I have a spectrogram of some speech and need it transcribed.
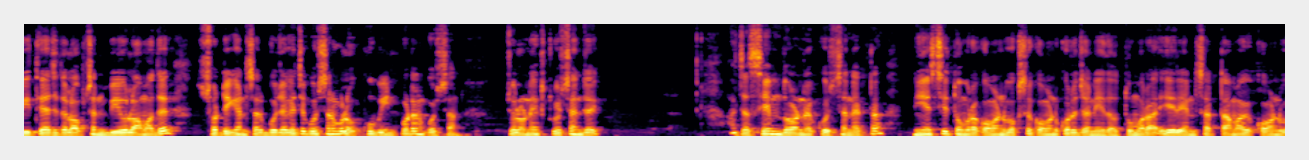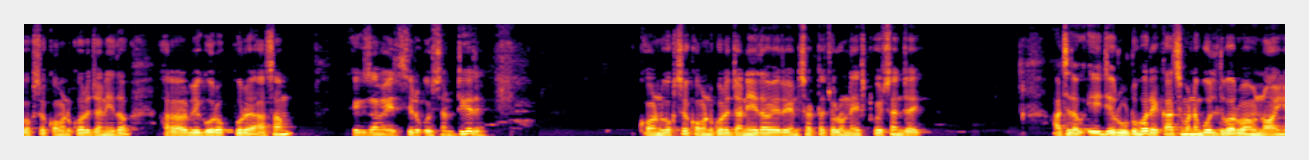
বিতে আছে, তাহলে অপশান বি হলো আমাদের সঠিক অ্যান্সার বোঝা গেছে কোয়েশ্চেনগুলো খুব ইম্পর্ট্যান্ট কোয়েশ্চেন চলো নেক্সট কোয়েশ্চেন যাই। আচ্ছা সেম ধরনের কোয়েশ্চেন একটা। নিয়ে এসেছি, তোমরা কমেন্ট বক্সে কমেন্ট করে জানিয়ে দাও। তোমরা এর অ্যান্সারটা আমাকে কমেন্ট বক্সে কমেন্ট করে জানিয়ে দাও। আর আরবি গোরখপুরে আসাম এক্সামে এসেছিল কোয়েশ্চেন ঠিক আছে? কমেন্ট বক্সে কমেন্ট করে জানিয়ে দাও, এর অ্যান্সারটা চলো নেক্সট কোয়েশ্চেন যাই। আচ্ছা দেখো, এই যে রুট ওভার একাশি মানে বলতে পারব আমি নয়,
